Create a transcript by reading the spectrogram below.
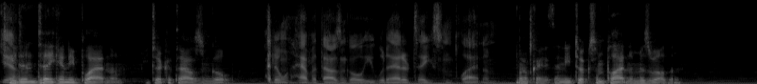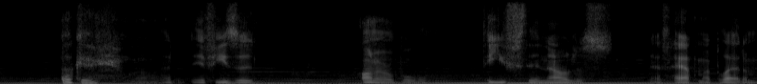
Yeah, He didn't take any platinum. He took a thousand gold. I don't have a thousand gold. He would have had to take some platinum. Okay, then he took some platinum as well. Then Okay, well, that, if he's a honorable thief, then I'll just that's half my platinum.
